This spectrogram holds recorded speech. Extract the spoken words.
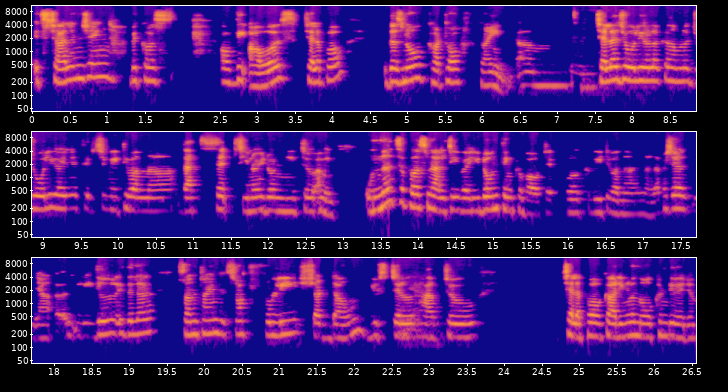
it's challenging because of the hours. ചിലപ്പോ there's no cut off time. Um, ചില ജോലികളൊക്കെ നമ്മൾ ജോലി കഴിഞ്ഞ് തിരിച്ച് വീട്ടിൽ വന്ന that's it you know you don't need to I mean ഒന്ന് it's a personality way you don't think about it work വീട്ടിൽ വന്ന എന്നല്ല പക്ഷെ ലീഗൽ ഇതിൽ sometimes it's not fully shut down you still have to ചിലപ്പോ കാര്യങ്ങൾ നോക്കേണ്ടി വരും.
